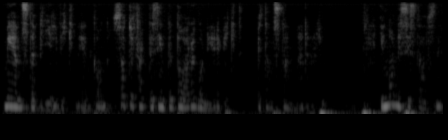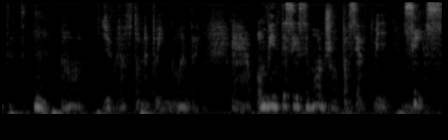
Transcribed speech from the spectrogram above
med en stabil viktnedgång så att du faktiskt inte bara går ner i vikt utan stannar där. Imorgon är sista avsnittet. Ja, julafton är på ingående. Eh, om vi inte ses imorgon så hoppas jag att vi ses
